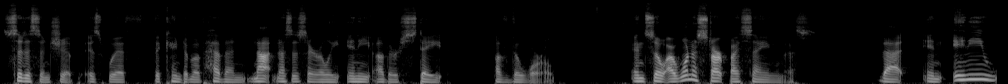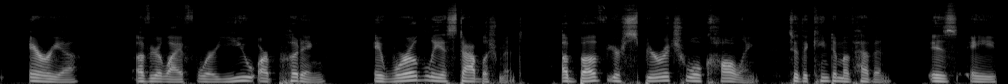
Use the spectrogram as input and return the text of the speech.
citizenship is with the kingdom of heaven, not necessarily any other state of the world. And so I want to start by saying this that in any area of your life where you are putting a worldly establishment above your spiritual calling to the kingdom of heaven is a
